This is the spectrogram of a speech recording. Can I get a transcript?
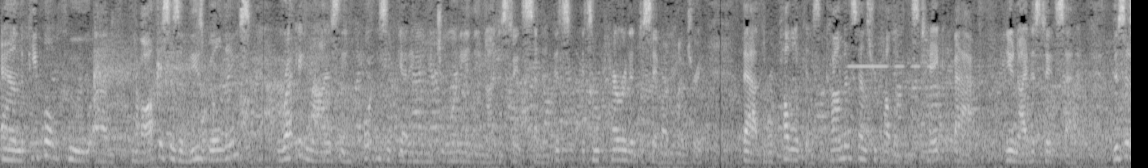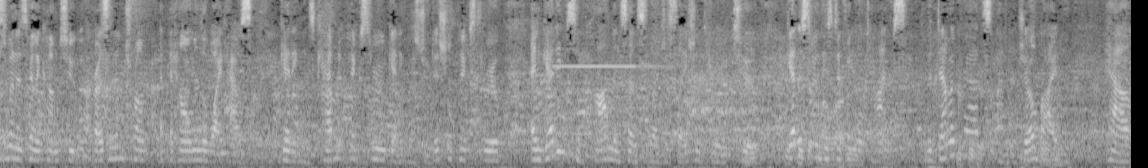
And the people who uh, have offices in these buildings recognize the importance of getting a majority in the United States Senate. It's, it's imperative to save our country that the Republicans, the common sense Republicans, take back the United States Senate. This is when it's going to come to with President Trump at the helm in the White House, getting his cabinet picks through, getting his judicial picks through, and getting some common sense legislation through to get us through these difficult times. The Democrats under Joe Biden have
